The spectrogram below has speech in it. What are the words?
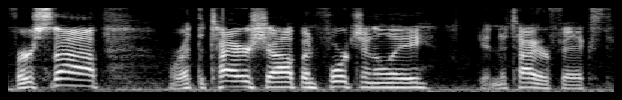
First stop, we're at the tire shop, unfortunately getting a tire fixed.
